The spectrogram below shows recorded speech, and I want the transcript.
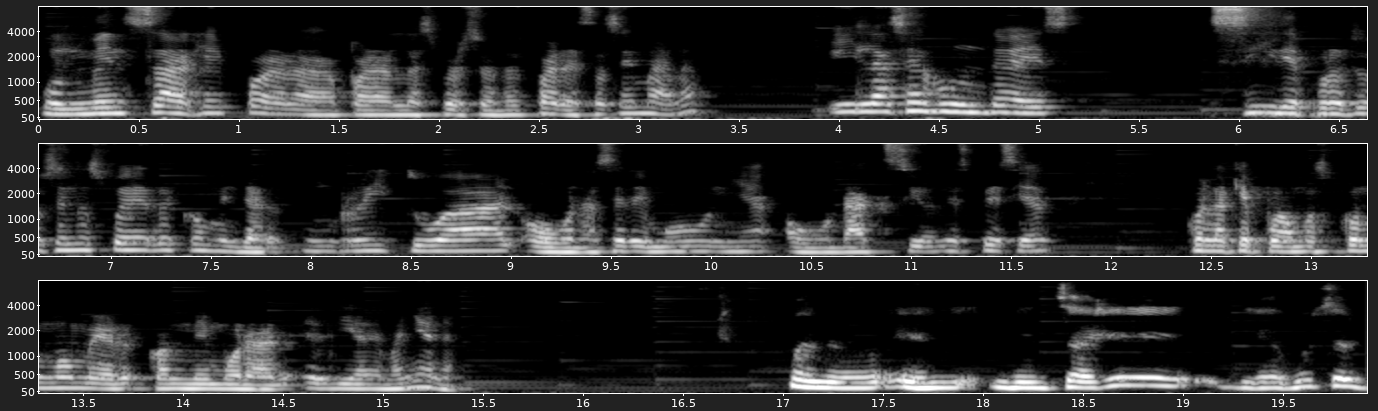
un mensaje para, para las personas para esta semana. Y la segunda es si de pronto se nos puede recomendar un ritual o una ceremonia o una acción especial con la que podamos conmemorar el día de mañana. Bueno, el mensaje, digamos, el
